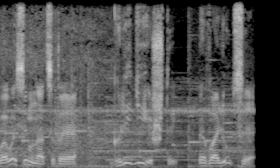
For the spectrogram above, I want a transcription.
Глава 17. Глядишь ты, эволюция.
